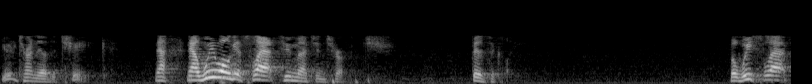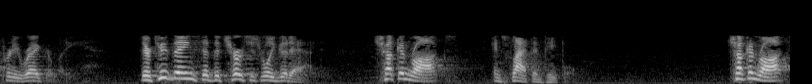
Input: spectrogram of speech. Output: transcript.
you're to turn the other cheek. Now, now we won't get slapped too much in church, physically. But we slap pretty regularly. There are two things that the church is really good at. Chucking rocks and slapping people. Chucking rocks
